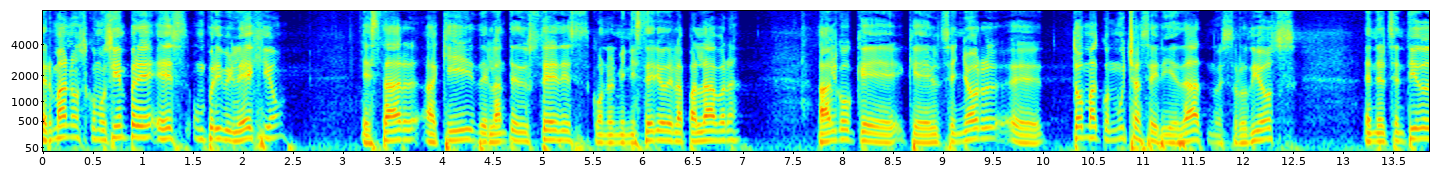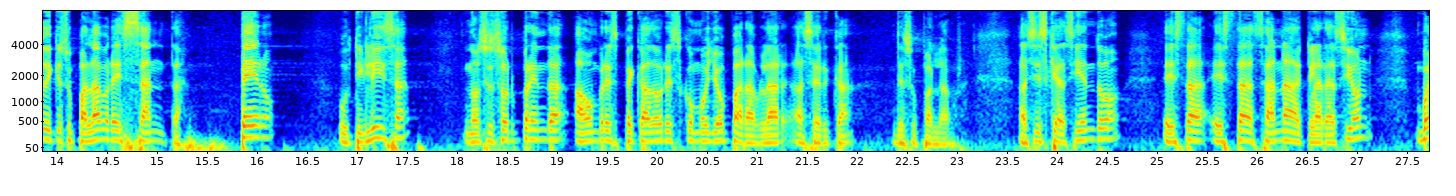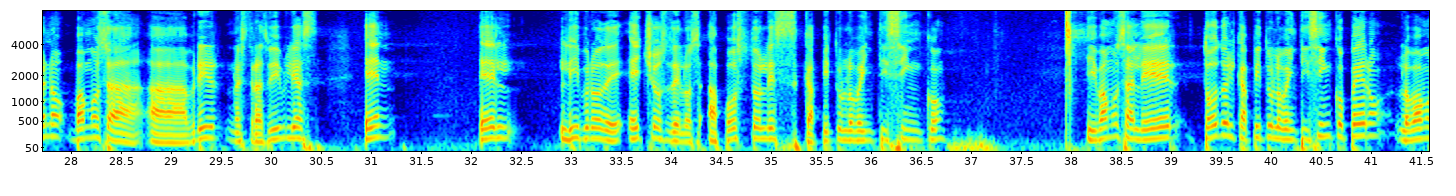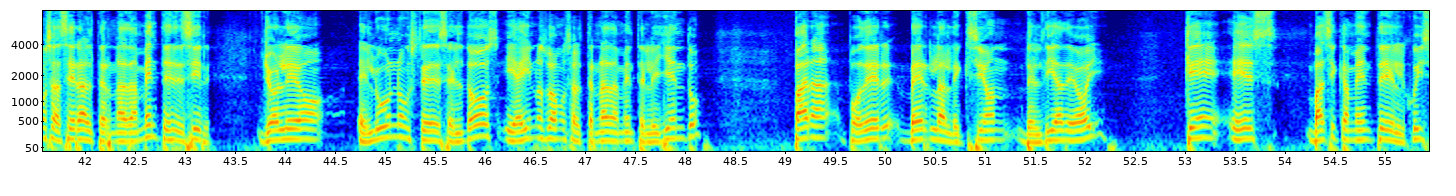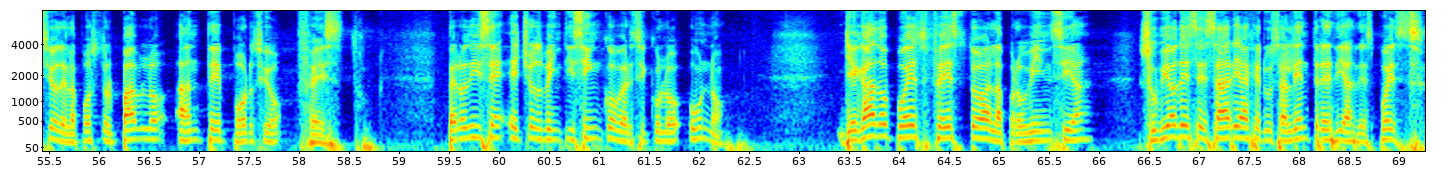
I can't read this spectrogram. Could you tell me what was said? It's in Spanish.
Hermanos, como siempre es un privilegio estar aquí delante de ustedes con el ministerio de la palabra, algo que, que el Señor eh, toma con mucha seriedad, nuestro Dios, en el sentido de que su palabra es santa, pero utiliza, no se sorprenda, a hombres pecadores como yo para hablar acerca de su palabra. Así es que haciendo esta, esta sana aclaración, bueno, vamos a, abrir nuestras Biblias en el libro de Hechos de los Apóstoles, capítulo 25, y vamos a leer todo el capítulo 25, pero lo vamos a hacer alternadamente, es decir, yo leo el 1, ustedes el 2, y ahí nos vamos alternadamente leyendo para poder ver la lección del día de hoy, que es básicamente el juicio del apóstol Pablo ante Porcio Festo. Pero dice Hechos 25, versículo 1. Llegado pues Festo a la provincia, subió de Cesarea a Jerusalén tres días después.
